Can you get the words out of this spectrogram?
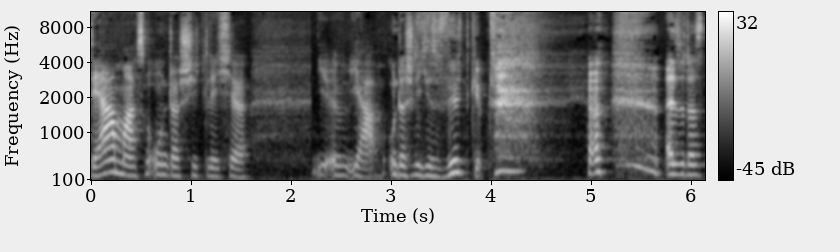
dermaßen unterschiedliche, ja, unterschiedliches Wild gibt. also das,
